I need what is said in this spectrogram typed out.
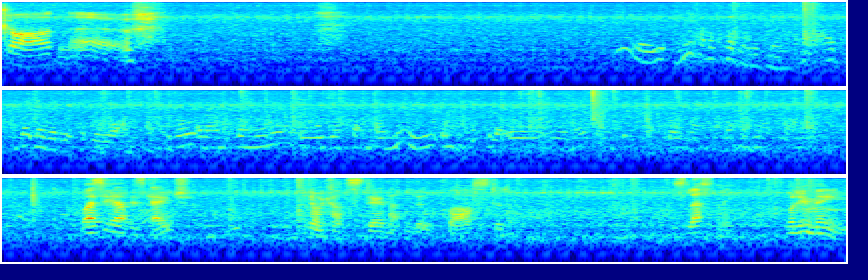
God, no. Really, you have a problem with me. Now, I don't know whether it's that you're uncomfortable around some women, or you're threatened by me in particular, or, you know, I think that's so much. What have you done? Why's he out of his cage? You know I can't stand that little bastard. He's left me. What do you mean?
